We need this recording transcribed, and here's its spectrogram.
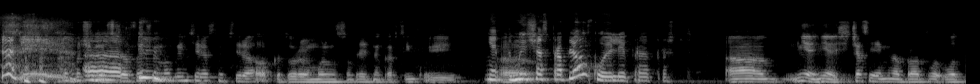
Ну, почему? Сейчас А, очень много интересных сериалов, которые можно смотреть на картинку и... Нет, А. мы сейчас про пленку или про, что? А, не, не, сейчас я именно про... Вот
